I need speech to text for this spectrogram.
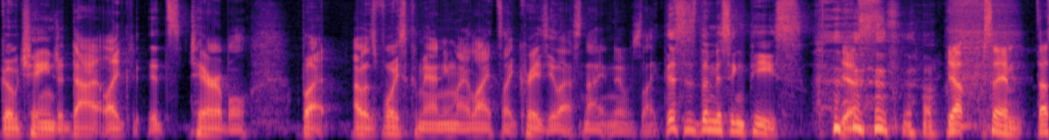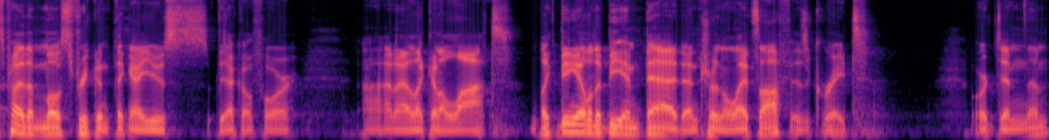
go change a dial. Like it's terrible. But I was voice commanding my lights like crazy last night, and it was like, this is the missing piece. Yes. yep. Same. That's probably the most frequent thing I use the Echo for, uh, and I like it a lot. Like being able to be in bed and turn the lights off is great, or dim them.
